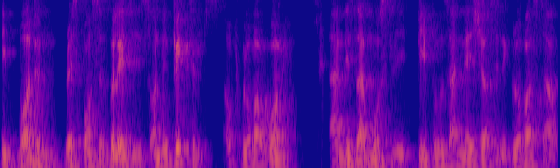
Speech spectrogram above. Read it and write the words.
the burden responsibilities on the victims of global warming. And these are mostly peoples and nations in the global south,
